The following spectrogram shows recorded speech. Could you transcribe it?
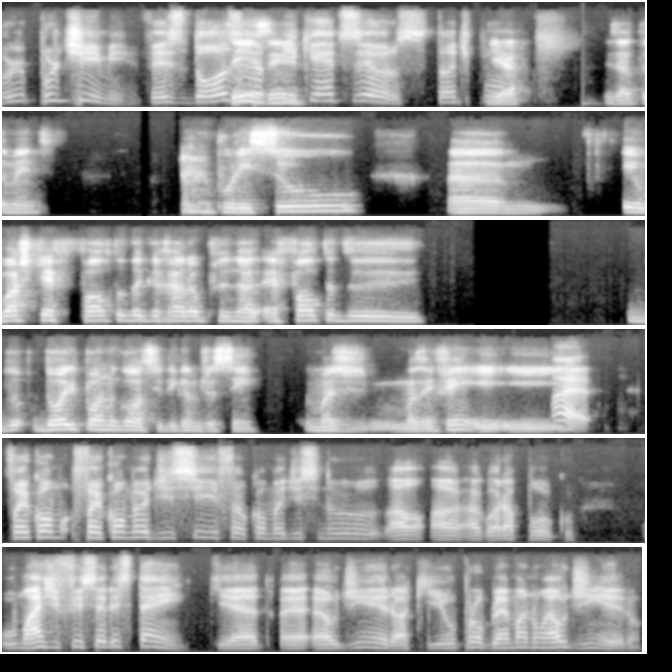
por, por time. Vezes 12 é 1.500 euros. Então, tipo. Yeah, exatamente. Por isso, um, eu acho que é falta de agarrar a oportunidade, é falta de, de, de olho para o negócio, digamos assim. Mas, mas enfim, e, e... É, foi como, foi como eu disse, foi como eu disse no, agora há pouco. O mais difícil eles têm, que é, é, é o dinheiro. Aqui o problema não é o dinheiro.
